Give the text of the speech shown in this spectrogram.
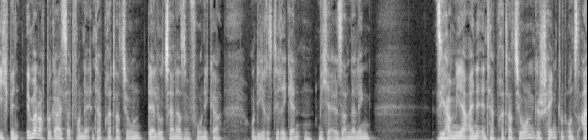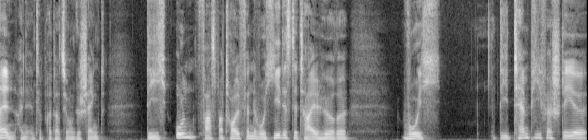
Ich bin immer noch begeistert von der Interpretation der Luzerner Symphoniker und ihres Dirigenten Michael Sanderling. Sie haben mir eine Interpretation geschenkt und uns allen eine Interpretation geschenkt, die ich unfassbar toll finde, wo ich jedes Detail höre, wo ich die Tempi verstehe,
